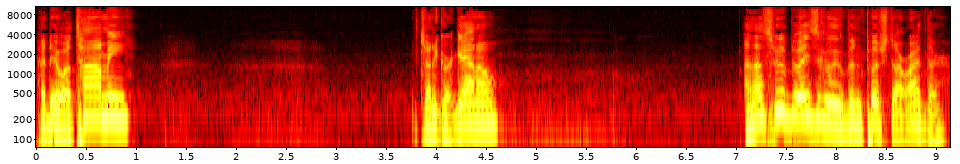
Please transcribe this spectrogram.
Hideo Itami. Johnny Gargano. And that's who basically has been pushed out right there.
